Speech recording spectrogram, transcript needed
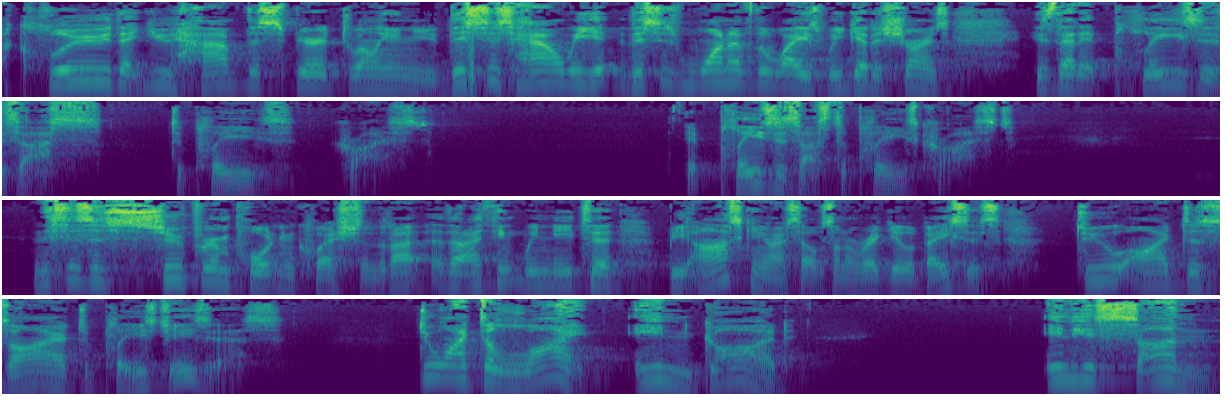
a clue that you have the Spirit dwelling in you, this is how we, this is one of the ways we get assurance, is that it pleases us to please Christ. It pleases us to please Christ. And this is a super important question that I, that I think we need to be asking ourselves on a regular basis. Do I desire to please Jesus? Do I delight in God? In His Son?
